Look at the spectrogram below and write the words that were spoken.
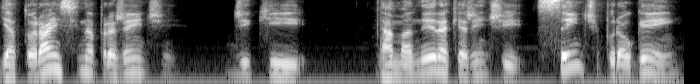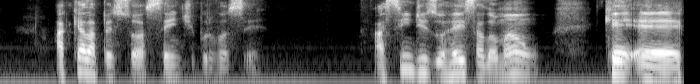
E a Torá ensina pra gente de que da maneira que a gente sente por alguém, aquela pessoa sente por você. Assim diz o rei Salomão, que é,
